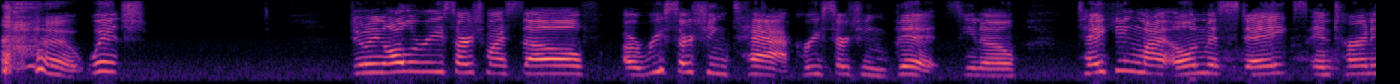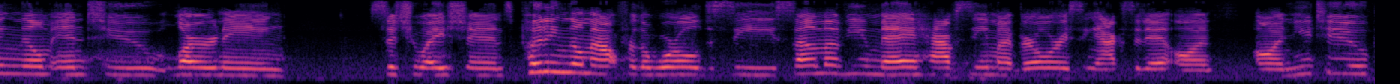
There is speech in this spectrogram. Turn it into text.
Which doing all the research myself, uh, researching tack, researching bits, you know, taking my own mistakes and turning them into learning situations, putting them out for the world to see. Some of you may have seen my barrel racing accident on on YouTube.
